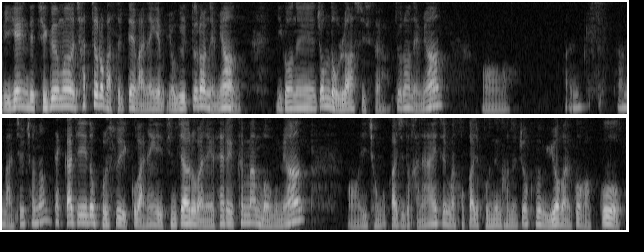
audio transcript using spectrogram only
이게 근데 지금은 차트로 봤을 때 만약에 여기를 뚫어내면 이거는 좀 더 올라갈 수 있어요. 뚫어내면 어, 한, 한 17,000원 때까지도 볼 수 있고 만약에 진짜로 만약에 세력이 큰맘 먹으면 어, 이 전고까지도 가능하지만 거기까지 보는 거는 조금 위험할 것 같고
